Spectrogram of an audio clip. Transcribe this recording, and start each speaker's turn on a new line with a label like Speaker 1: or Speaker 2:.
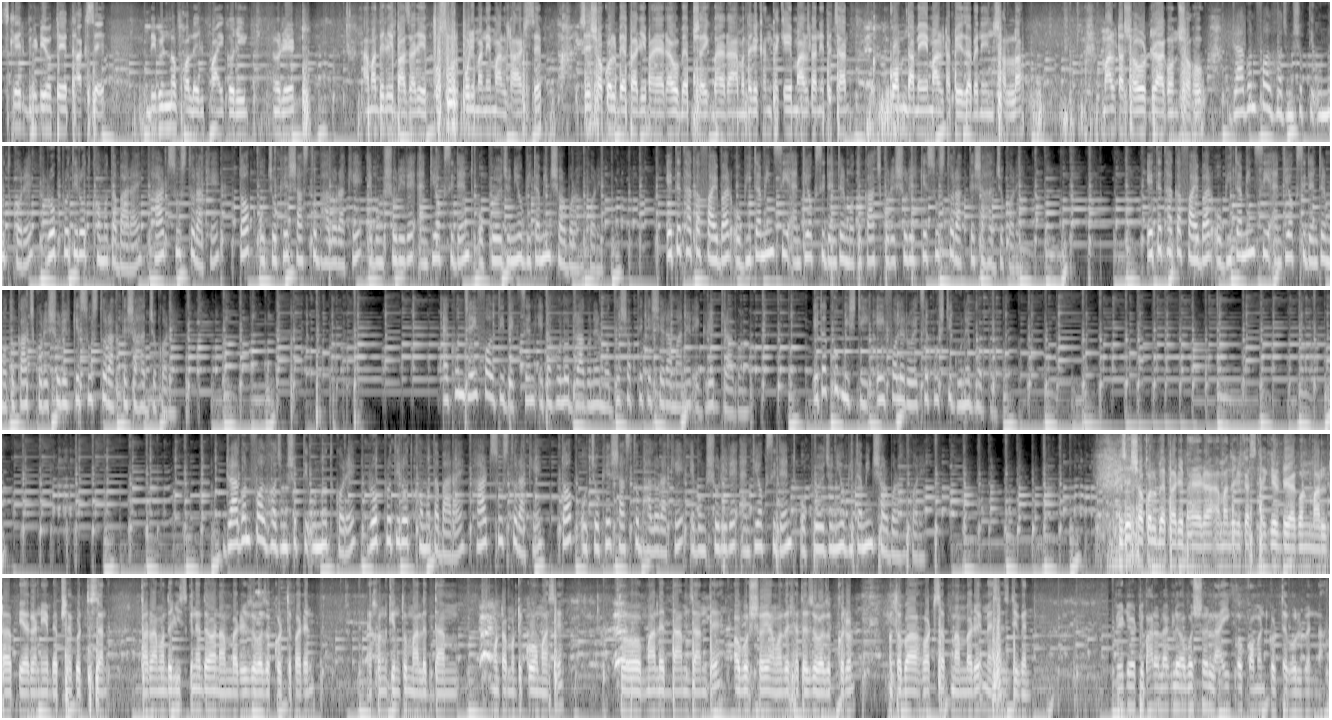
Speaker 1: আজকের ভিডিওতে থাকছে বিভিন্ন ফলের পাইকারি রেট। আমাদের এই বাজারে প্রচুর পরিমাণে মালটা আসছে। যে সকল ব্যাপারী ভাইয়েরা ও ব্যবসায়িক ভাইয়েরা আমাদের এখান থেকে মালটা নিতে চান, কম দামে মালটা পেয়ে যাবেন ইনশাল্লাহ। মালটা সহ ড্রাগন সহ।
Speaker 2: ড্রাগন ফল হজম শক্তি উন্নত করে, রোগ প্রতিরোধ ক্ষমতা বাড়ায় হার্ট সুস্থ রাখে, ত্বক ও চোখের স্বাস্থ্য ভালো রাখে এবং শরীরে অ্যান্টিঅক্সিডেন্ট ও প্রয়োজনীয় ভিটামিন সরবরাহ করে। এতে থাকা ফাইবার ও ভিটামিন সি অ্যান্টিঅক্সিডেন্টের মতো কাজ করে শরীরকে সুস্থ রাখতে সাহায্য করে। এতে থাকা ফাইবার ও ভিটামিন সি অ্যান্টিঅক্সিডেন্টের মতো কাজ করে শরীরকে সুস্থ রাখতে সাহায্য করে। এখন যেই ফলটি দেখছেন, এটা হলো ড্রাগনের মধ্যে সবথেকে সেরা মানের এ গ্রেট ড্রাগন। এটা খুব মিষ্টি, এই ফলে রয়েছে পুষ্টি গুণে ভরপুর। ড্রাগন ফল হজম শক্তি উন্নত করে, রোগ প্রতিরোধ ক্ষমতা বাড়ায় হার্ট সুস্থ রাখে, ত্বক ও চোখের স্বাস্থ্য ভালো রাখে এবং শরীরে অ্যান্টিঅক্সিডেন্ট ও প্রয়োজনীয় ভিটামিন সরবরাহ করে।
Speaker 1: যে সকল ব্যাপারে ভাইয়েরা আমাদের কাছ থেকে ড্রাগন মালটা পেয়ারা নিয়ে ব্যবসা করতে চান তারা আমাদের স্ক্রিনে দেওয়া নাম্বারে যোগাযোগ করতে পারেন। এখন কিন্তু মালের দাম মোটামুটি কম আছে। তো মালের দাম জানতে অবশ্যই আমাদের সাথে যোগাযোগ করুন অথবা হোয়াটসঅ্যাপ নাম্বারে মেসেজ দিবেন। ভিডিওটি ভালো লাগলে অবশ্যই লাইক ও কমেন্ট করতে ভুলবেন না।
